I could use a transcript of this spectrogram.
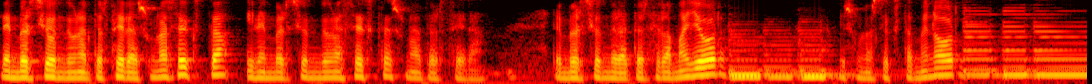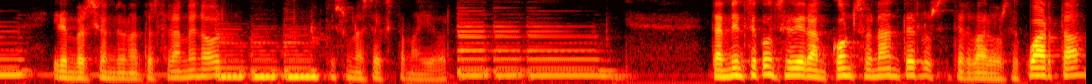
la inversión de una tercera es una sexta y la inversión de una sexta es una tercera. La inversión de la tercera mayor es una sexta menor y la inversión de una tercera menor es una sexta mayor. También se consideran consonantes los intervalos de cuarta,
